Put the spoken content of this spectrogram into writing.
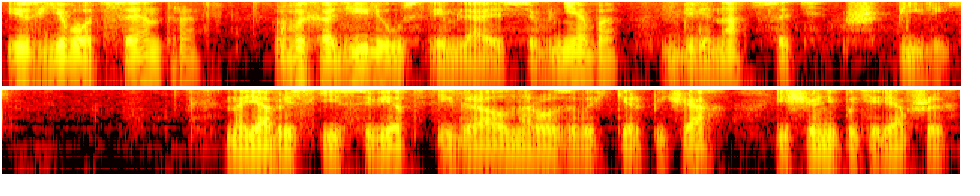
из его центра выходили, устремляясь в небо, двенадцать шпилей. Ноябрьский свет играл на розовых кирпичах, еще не потерявших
